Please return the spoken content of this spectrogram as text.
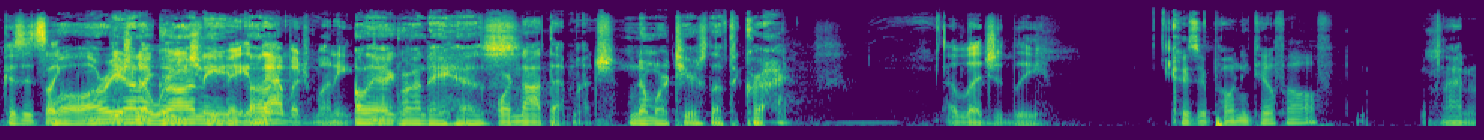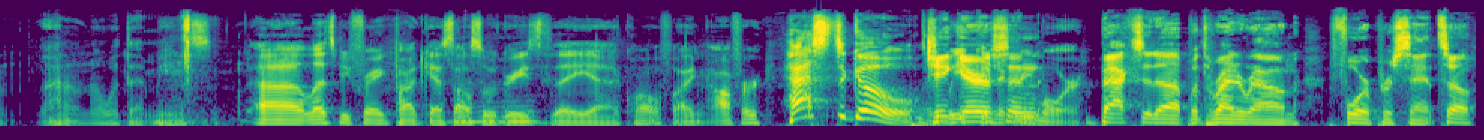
because it's like Well, there's no Ariana way you should be Grande making uh, that much money, Ariana Grande has or not that much, no more tears left to cry. allegedly. Because their ponytail fell off. I don't. I don't know what that means. Uh, Let's be frank. Podcast also agrees the uh, qualifying offer has to go. and Jay we couldn't agree Garrison more. backs it up with right around four percent. So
